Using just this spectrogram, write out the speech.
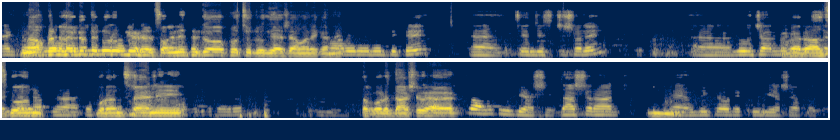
একদম আপনার এলাকা থেকেও রোগী আসে চয়নি থেকেও প্রচুর রোগী আসে আমার এখানে। দিকে হ্যাঁ চেঞ্জ স্টেশনে রাজগঞ্জ, পুরান তারপরে দাসেরহাট। অনেক রুগী আসে দাসেরহাট হুম। হ্যাঁ অনেক রুগী আসে আপনাদের।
